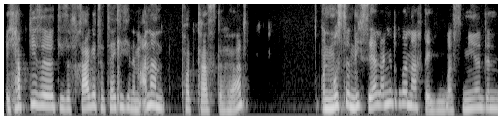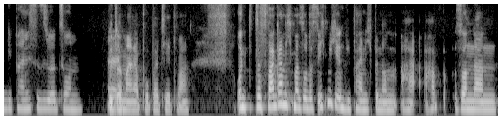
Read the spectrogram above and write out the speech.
ich habe diese, diese Frage tatsächlich in einem anderen Podcast gehört und musste nicht sehr lange drüber nachdenken, was mir denn die peinlichste Situation äh, in meiner Pubertät war. Und das war gar nicht mal so, dass ich mich irgendwie peinlich benommen ha habe, sondern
